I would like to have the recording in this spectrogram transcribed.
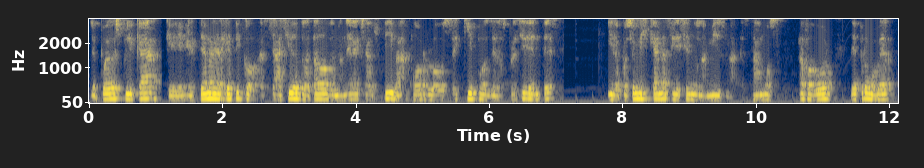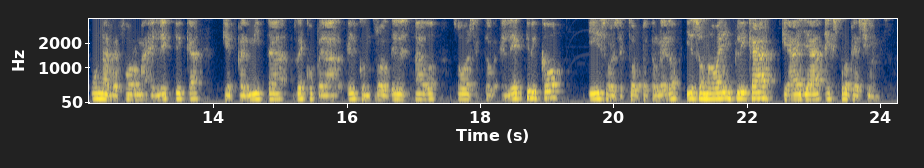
le puedo explicar que el tema energético ha sido tratado de manera exhaustiva por los equipos de los presidentes y la posición mexicana sigue siendo la misma. Estamos a favor de promover una reforma eléctrica que permita recuperar el control del Estado sobre el sector eléctrico y sobre el sector petrolero y eso no va a implicar que haya expropiaciones.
